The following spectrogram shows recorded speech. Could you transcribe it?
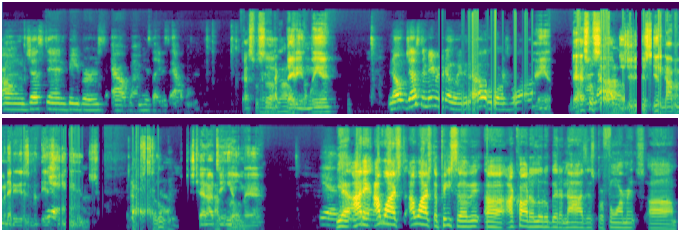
on Justin Bieber's album, his latest album. That's what's There up. They didn't win. No, Justin Bieber didn't win no awards, boy. Damn. That's what's up. though. Just, just nominated is, is Yeah. huge. Absolutely. Shout out to Absolutely. him, man. Yeah, Yeah, I didn't. I watched. I watched a piece of it. Uh, I caught a little bit of Nas's performance. Um,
